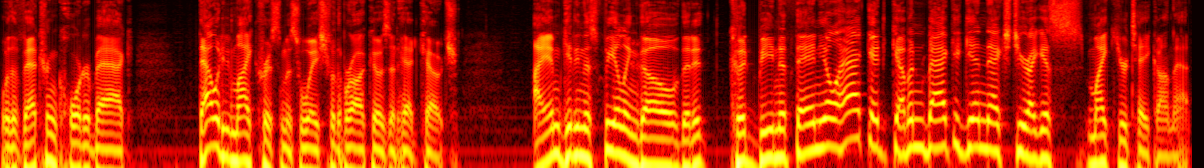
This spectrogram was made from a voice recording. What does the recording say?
with a veteran quarterback. That would be my Christmas wish for the Broncos at head coach. I am getting this feeling, though, that it could be Nathaniel Hackett coming back again next year. I guess, Mike, your take on that.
